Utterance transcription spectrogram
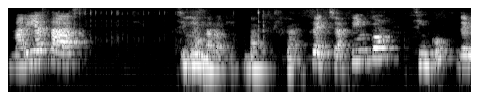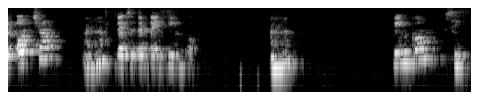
María, ¿estás? Sí, ya estaba aquí. vale, vale. Fecha 5 Cinco, del 8 ajá, del 75. ajá, 5 sí,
